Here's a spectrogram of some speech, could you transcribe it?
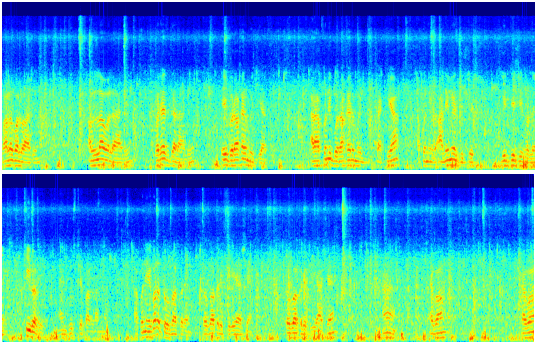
ভালো ভালো আলিম, আল্লাহওয়ালা আলিম ফরেজগার আলিম এই বরাকের মধ্যে আছে। আর আপনি বরাকের মধ্যে তাকিয়া আপনি আলিমের বিদ্বেষ বিদ্বেষী হলেন কীভাবে? আমি বুঝতে পারলাম না। আপনি এখনও তৌবা করেন তৌবা করে ফিরে আসেন তৌবা করে ফিরে আসেন হ্যাঁ এবং এবং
